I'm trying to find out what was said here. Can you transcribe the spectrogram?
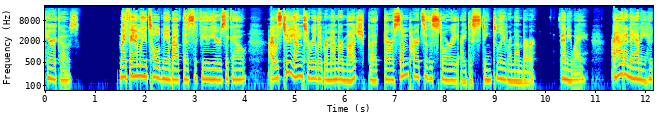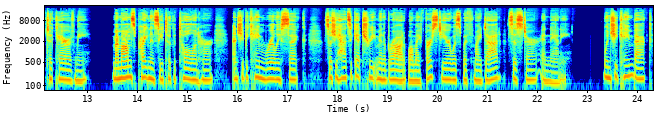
here it goes. My family told me about this a few years ago. I was too young to really remember much, but there are some parts of the story I distinctly remember. Anyway, I had a nanny who took care of me. My mom's pregnancy took a toll on her, and she became really sick, so she had to get treatment abroad while my first year was with my dad, sister, and nanny. When she came back,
